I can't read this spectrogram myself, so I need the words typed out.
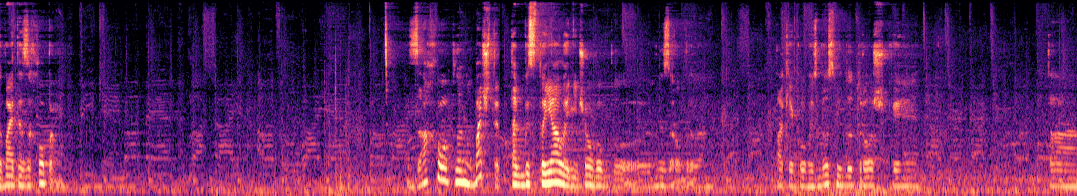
Давайте захопимо. Захоплено. Бачите, так би стояли, нічого б е, не зробили. Так, якогось досвіду трошки. Та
